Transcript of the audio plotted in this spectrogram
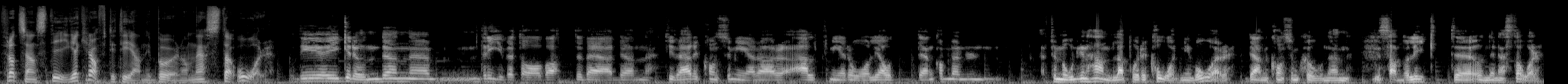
för att sen stiga kraftigt igen i början av nästa år. Det är i grunden eh, drivet av att världen tyvärr konsumerar allt mer olja och den kommer förmodligen handla på rekordnivåer, den konsumtionen, sannolikt eh, under nästa år.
